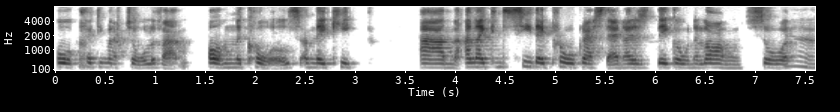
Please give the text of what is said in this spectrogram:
or pretty much all of them, on the calls and they keep um and I can see their progress then as they going along. So yeah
